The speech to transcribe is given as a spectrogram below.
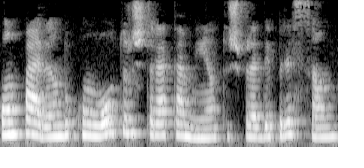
comparando com outros tratamentos para depressão.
